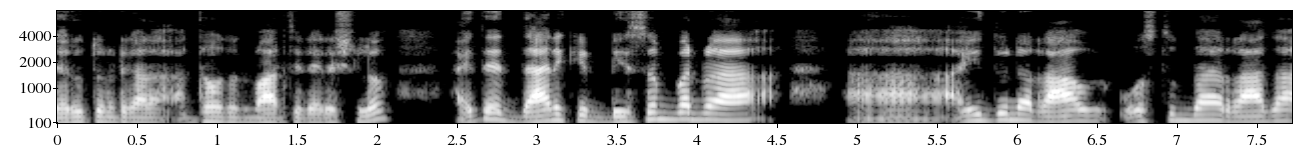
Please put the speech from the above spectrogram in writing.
జరుగుతున్నట్టుగా అర్థమవుతుంది మారుతి డైరెక్షన్లో. అయితే దానికి డిసెంబర్ ఐదున రా వస్తుందా రాదా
